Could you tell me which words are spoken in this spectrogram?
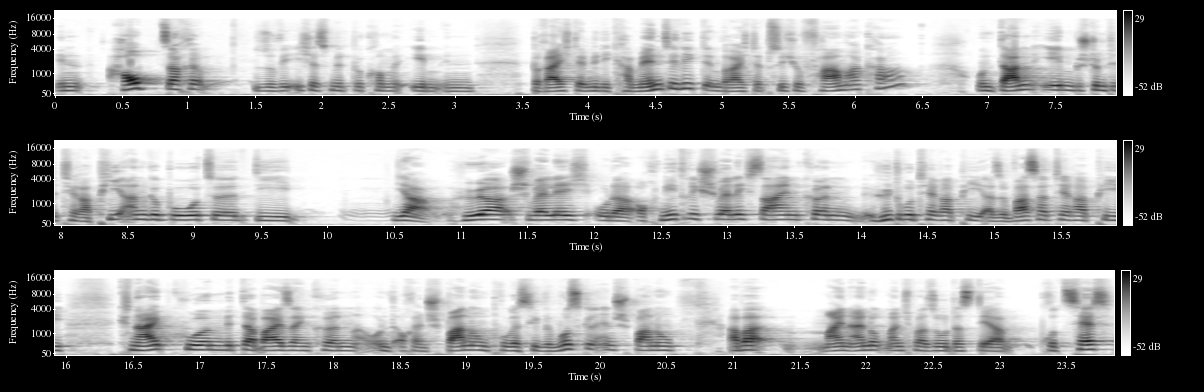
in Hauptsache, so wie ich es mitbekomme, eben im Bereich der Medikamente liegt, im Bereich der Psychopharmaka und dann eben bestimmte Therapieangebote, die ja, höherschwellig oder auch niedrigschwellig sein können. Hydrotherapie, also Wassertherapie, Kneipkuren mit dabei sein können und auch Entspannung, progressive Muskelentspannung. Aber mein Eindruck manchmal so, dass der Prozess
